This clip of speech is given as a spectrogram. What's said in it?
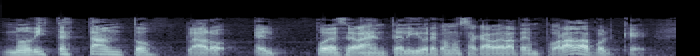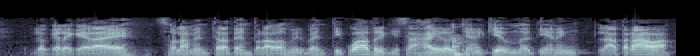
no diste tanto, claro, él puede ser agente libre cuando se acabe la temporada, porque lo que le queda es solamente la temporada 2024 y quizás ahí los Yankees donde tienen la traba,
